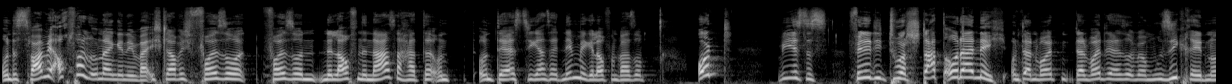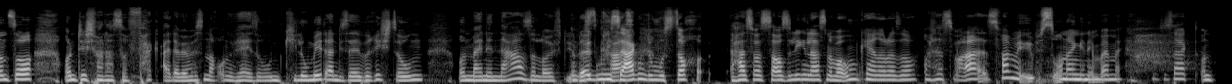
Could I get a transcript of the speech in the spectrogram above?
Und es war mir auch voll unangenehm, weil ich glaube, ich voll so, voll so eine laufende Nase hatte und, und der ist die ganze Zeit neben mir gelaufen und war so, und? Wie ist es? Findet die Tour statt oder nicht? Und dann wollten, dann wollte er so über Musik reden und so. Und ich war noch so, fuck, Alter, wir müssen noch ungefähr so einen Kilometer in dieselbe Richtung. Und meine Nase läuft Und übelst irgendwie krass. sagen, du musst doch, hast was zu Hause liegen lassen, aber umkehren oder so. Und das war, es war mir übelst unangenehm, weil, wie gesagt, und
